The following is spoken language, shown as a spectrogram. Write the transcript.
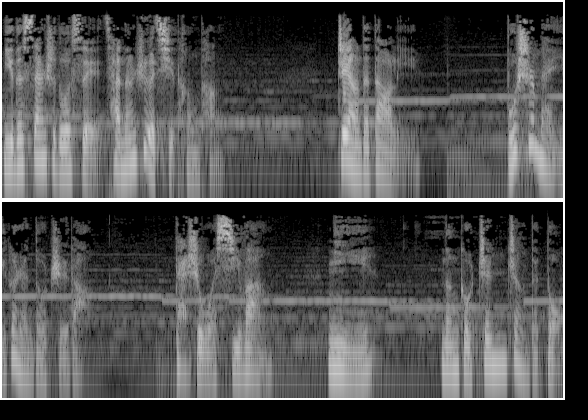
你的三十多岁才能热气腾腾。这样的道理。不是每一个人都知道，但是我希望你能够真正的懂。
